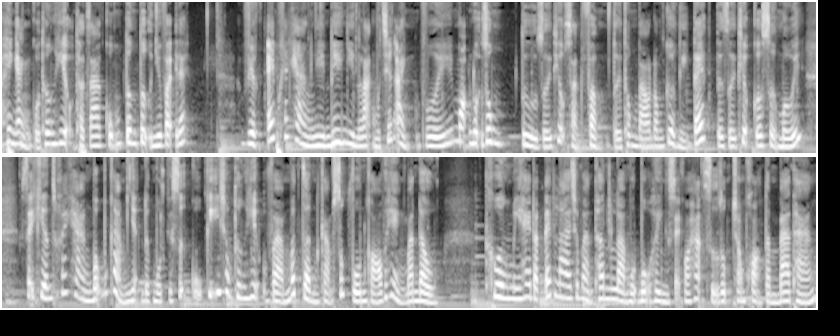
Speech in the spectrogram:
hình ảnh của thương hiệu thật ra cũng tương tự như vậy đấy việc ép khách hàng nhìn đi nhìn lại một chiếc ảnh với mọi nội dung, từ giới thiệu sản phẩm tới thông báo đóng cửa nghỉ Tết tới giới thiệu cơ sở mới, sẽ khiến cho khách hàng bỗng cảm nhận được một cái sự cũ kỹ trong thương hiệu và mất dần cảm xúc vốn có với hình ảnh ban đầu. Thường mình hay đặt deadline cho bản thân là một bộ hình sẽ có hạn sử dụng trong khoảng tầm 3 tháng.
